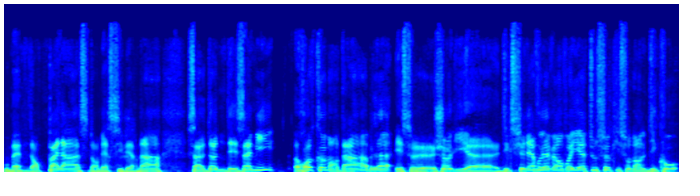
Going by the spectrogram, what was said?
ou même dans Palace, dans Merci Bernard. Ça donne des amis recommandables et ce joli euh, dictionnaire, vous l'avez envoyé à tous ceux qui sont dans le DICO?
